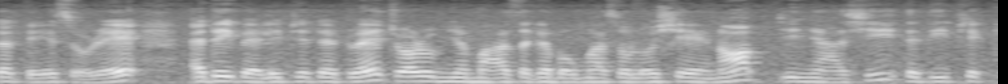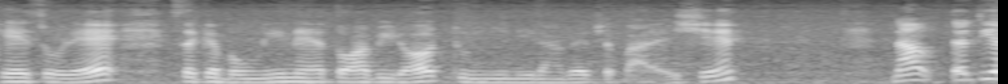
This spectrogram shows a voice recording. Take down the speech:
တတ်တယ်ဆိုတော့အဓိပ္ပာယ်လေးဖြစ်တဲ့အတွက်ကျွန်တော်တို့မြန်မာစကားပုံမှာဆိုလို့ရှိရင်တော့ပညာရှိတတိဖြစ်ခဲဆိုတော့စကားပုံလေးနဲ့တွားပြီးတော့တူညီနေတာပဲဖြစ်ပါတယ်ရှင်နောက်တတိယ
